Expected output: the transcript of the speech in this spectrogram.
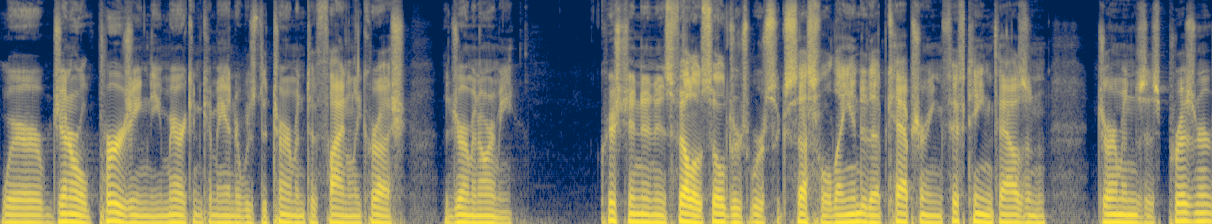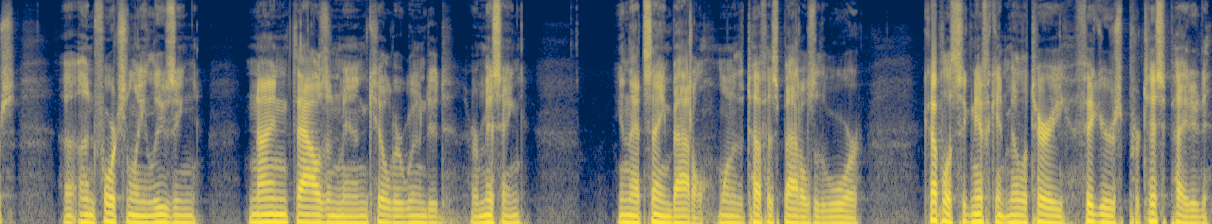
where General Pershing, the American commander, was determined to finally crush the German army. Christian and his fellow soldiers were successful. They ended up capturing 15,000 Germans as prisoners, uh, unfortunately, losing 9,000 men killed or wounded or missing in that same battle, one of the toughest battles of the war. A couple of significant military figures participated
